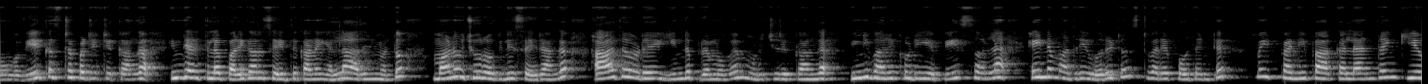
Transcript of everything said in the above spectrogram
ரொம்பவே கஷ்டப்பட்டுட்டு இருக்காங்க. இந்த இடத்துல பரிகாரம் செய்யறதுக்கான எல்லா அரேஞ்ச்மெண்ட்டும் மனோஜும் ரோகிணி செய்கிறாங்க அதோட இந்த பிரமவை முடிச்சிருக்காங்க. இனி வரக்கூடிய எபிசோடில் என்ன மாதிரி ஒரு டோஸ்ட் வர போகுதுன்ட்டு வெயிட் பண்ணி பார்க்கலாம். தேங்க்யூ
